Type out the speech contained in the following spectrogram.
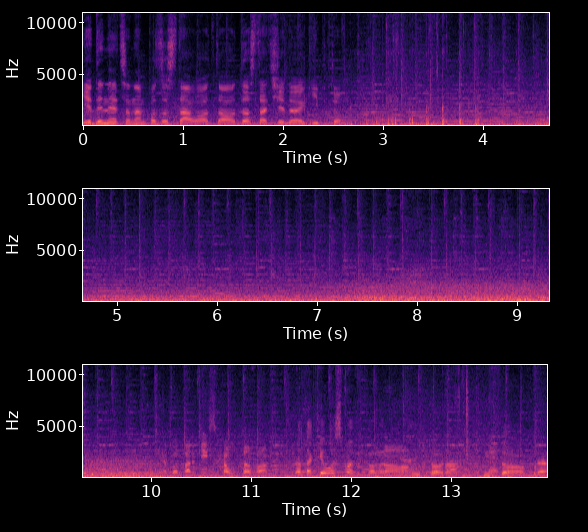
Jedyne co nam pozostało to dostać się do Egiptu. Chyba bardziej skautowa. No takie łosmowikowe, No. nie? Półtora. Dobra.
